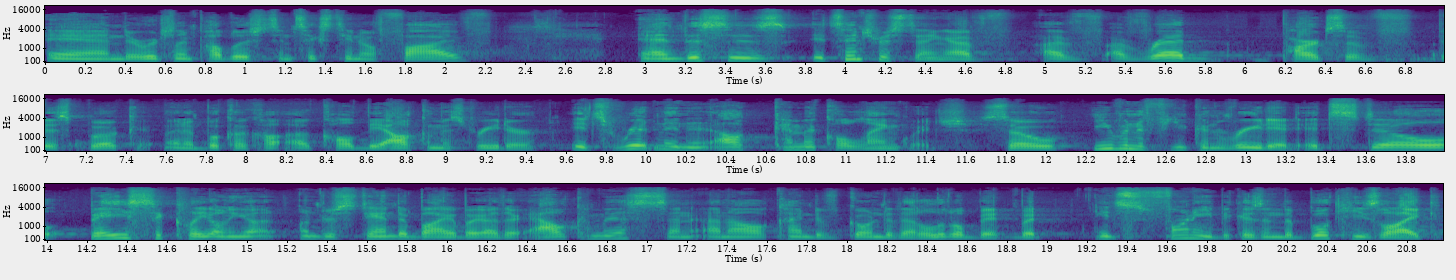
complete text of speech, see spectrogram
and originally published in 1605. And this is it's interesting. I've I've I've read parts of this book in a book called The Alchemist Reader. It's written in an alchemical language, so even if you can read it, it's still basically only understandable by, by other alchemists, and, and I'll kind of go into that a little bit. But it's funny because in the book he's like,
